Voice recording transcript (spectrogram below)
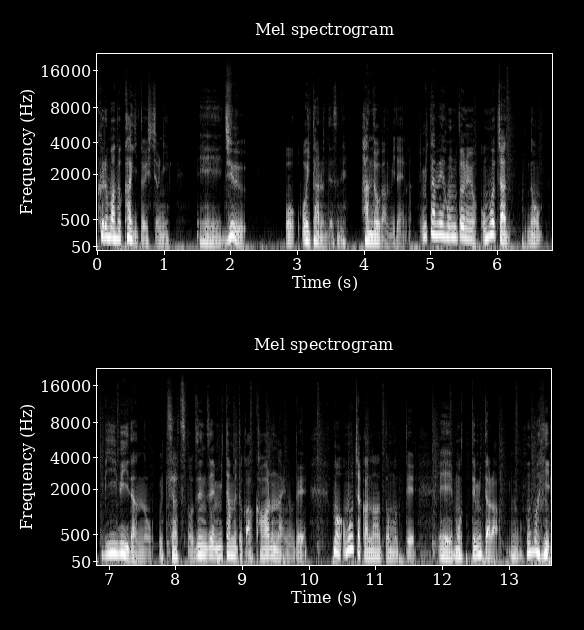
車の鍵と一緒に、えー、銃を置いてあるんですね。ハンドガンみたいな。見た目本当におもちゃの BB 弾の撃つやつと全然見た目とかは変わらないのでまあおもちゃかなと思って、えー、持ってみたらもうほんまに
